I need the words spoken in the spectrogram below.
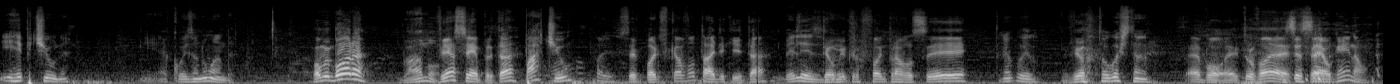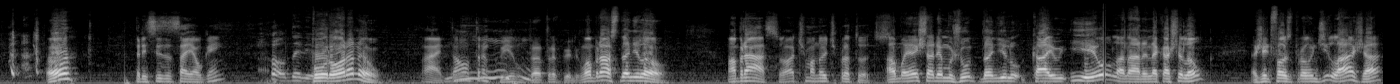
e repetiu, né? E a coisa não anda. Vamos embora? Vamos. Venha sempre, tá? Partiu. Você pode ficar à vontade aqui, tá? Beleza. Tem um microfone pra você, Tranquilo. viu? Tô gostando. É bom. É, Trovão é. Precisa sair alguém, não? Hã? Precisa sair alguém? Por hora não. Ah, então tranquilo. Tá tranquilo. Um abraço, Danilão. Um abraço, ótima noite pra todos. Amanhã estaremos juntos, Danilo, Caio e eu, lá na Arena Castelão. A gente faz o programa de lá já,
